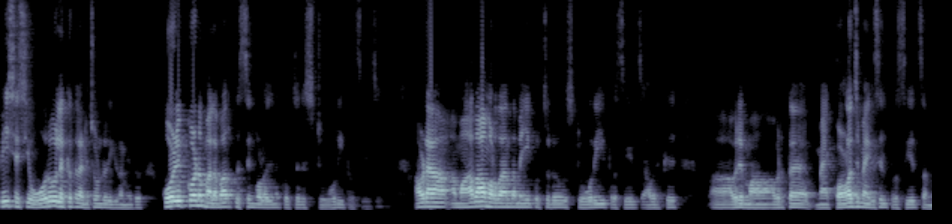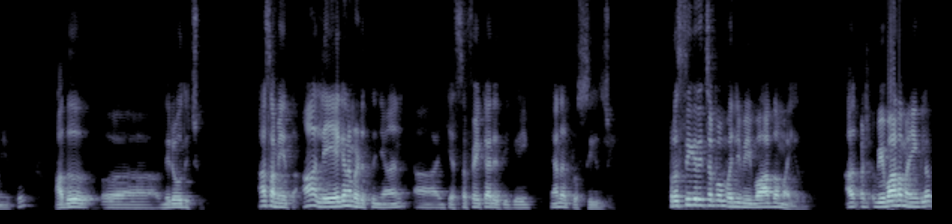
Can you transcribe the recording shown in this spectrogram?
പി ശശി ഓരോ ലക്കത്തിൽ അടിച്ചുകൊണ്ടിരിക്കുന്ന സമയത്ത് കോഴിക്കോട് മലബാർ ക്രിസ്ത്യൻ കോളേജിനെ കുറിച്ചൊരു സ്റ്റോറി പ്രസിദ്ധീകരിച്ചു. അവിടെ ആ മാതാമൃതാന്തമയെ കുറിച്ചൊരു സ്റ്റോറി പ്രസിദ്ധീകരിച്ച് അവർക്ക് അവർ അവിടുത്തെ കോളേജ് മാഗസിൻ പ്രസിദ്ധീകരിച്ച സമയത്ത് അത് നിരോധിച്ചു. ആ സമയത്ത് ആ ലേഖനമെടുത്ത് ഞാൻ എനിക്ക് എസ് എഫ് ഐക്കാർ എത്തിക്കുകയും ഞാനത് പ്രസിദ്ധീകരിച്ചു. പ്രസിദ്ധീകരിച്ചപ്പം വലിയ വിവാദമായി അത്. അത് പക്ഷെ വിവാദമായെങ്കിലും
